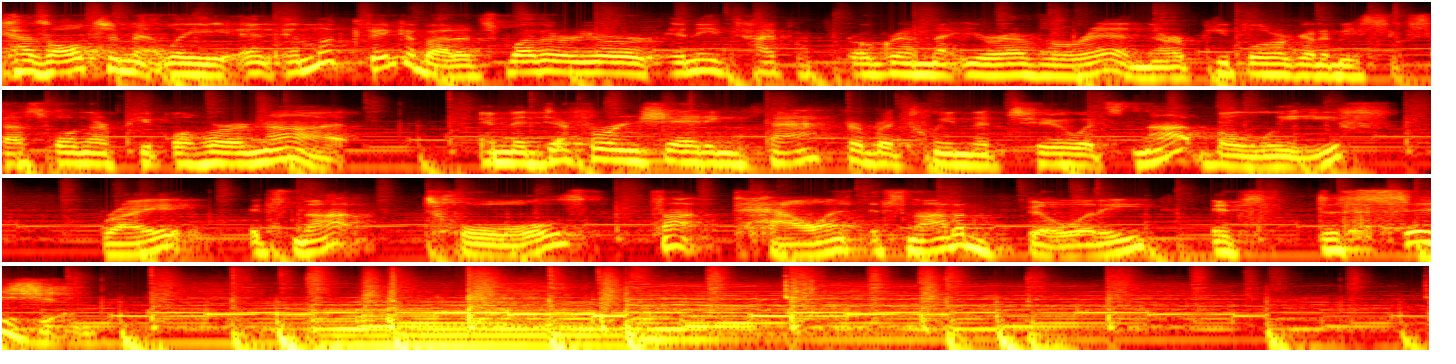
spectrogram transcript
because ultimately, and, and, look, think about it. It's whether you're any type of program that you're ever in. There are people who are going to be successful and there are people who are not. And the differentiating factor between the two, it's not belief, right? It's not tools, it's not talent, it's not ability, it's decision.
